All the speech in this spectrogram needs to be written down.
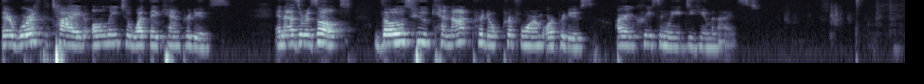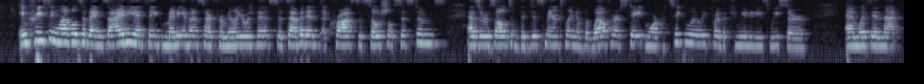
their worth tied only to what they can produce. And as a result, those who cannot perform or produce are increasingly dehumanized. Increasing levels of anxiety, I think many of us are familiar with this. It's evident across the social systems as a result of the dismantling of the welfare state, more particularly for the communities we serve, and within that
